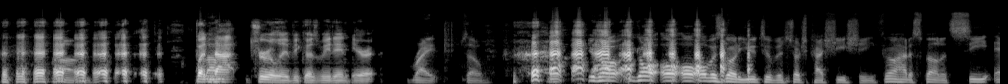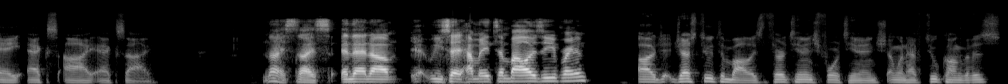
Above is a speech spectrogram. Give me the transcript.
but but not truly because we didn't hear it. Right. So you go, you go, al- al- always go to YouTube and search caxixi. If you know how to spell it, it's C A X I X I. Nice, nice. And then um, you said how many timbales are you bringing? Uh, j- just two timbales, 13 inch, 14 inch. I'm gonna have two congas,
